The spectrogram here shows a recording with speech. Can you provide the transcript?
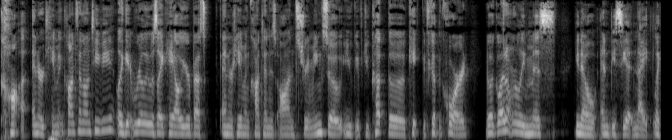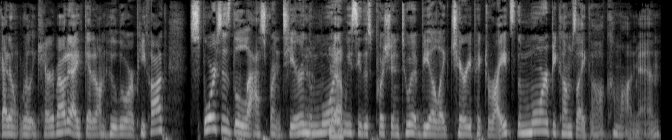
co- entertainment content on TV. Like it really was like, hey, all your best entertainment content is on streaming. So you, if you cut the, if you cut the cord, you're like, well, I don't really miss you know, NBC at night. Like I don't really care about it. I get it on Hulu or Peacock. Sports is the last frontier. And the more Yeah. that we see this push into it via like cherry picked rights, the more it becomes like, oh, come on, man.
